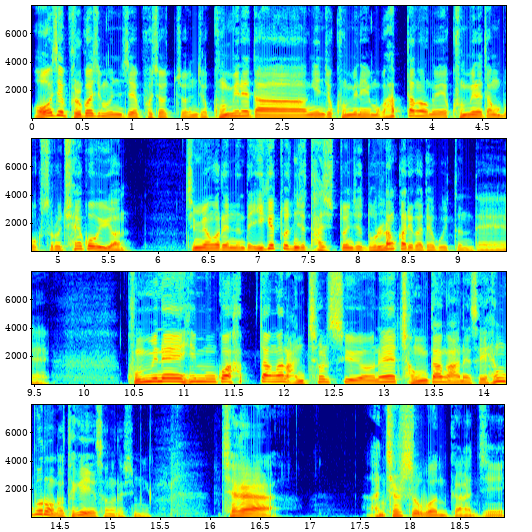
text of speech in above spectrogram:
어제 불거진 문제 보셨죠. 이제 국민의당이 이제 국민의힘과 합당한 후에 국민의당 몫으로 최고위원 지명을 했는데 이게 또 이제 다시 또 이제 논란거리가 되고 있던데 국민의힘과 합당한 안철수 의원의 정당 안에서의 행보는 어떻게 예상을 하십니까? 제가 안철수 의원까지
